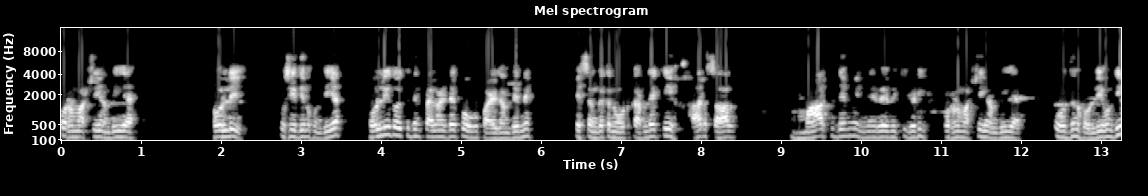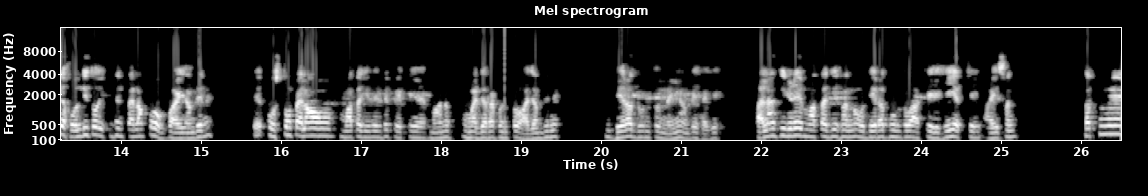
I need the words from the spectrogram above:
ਪੂਰਨਮਾਸ਼ੀ ਆਉਂਦੀ ਹੈ, ਹੋਲੀ, ਉਸੇ ਦਿਨ ਹੁੰਦੀ ਹੈ। ਹੋਲੀ ਤੋਂ ਇੱਕ ਦਿਨ ਪਹਿਲਾਂ ਜਿਹੜੇ ਭੋਗ ਪਾਏ ਜਾਂਦੇ ਨੇ, ਇਹ ਸੰਗਤ ਨੋਟ ਕਰ ਲੈ ਕਿ ਹਰ ਸਾਲ ਮਾਰਚ ਦੇ ਮਹੀਨੇ ਦੇ ਵਿੱਚ ਜਿਹੜੀ ਪੂਰਨਮਾਸ਼ੀ ਆਉਂਦੀ ਹੈ, ਉਸ ਦਿਨ ਹੋਲੀ ਹੁੰਦੀ ਹੈ। ਹੋਲੀ ਤੋਂ ਇੱਕ ਦਿਨ ਪਹਿਲਾਂ ਭੋਗ ਪਾਏ ਜਾਂਦੇ ਨੇ। ਤੇ ਉਸ ਤੋਂ ਪਹਿਲਾਂ ਉਹ ਮਾਤਾ ਜੀ ਦੇ ਜਿਹੜੇ ਪੇਕੇ ਹੈ ਮਾਨਕ ਮਾਜਰਾ ਤੋਂ ਆ ਜਾਂਦੇ ਨੇ। ਦੇਹਰਾਦੂਨ ਤੋਂ ਨਹੀਂ ਆਉਂਦੇ ਹੈਗੇ। ਹਾਲਾਂਕਿ ਜਿਹੜੇ ਮਾਤਾ ਜੀ ਸਨ, ਉਹ ਦੇਹਰਾਦੂਨ ਤੋਂ ਆ ਕੇ ਹੀ ਇੱਥੇ ਆਏ ਸਨ। ਸਤਵੇਂ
